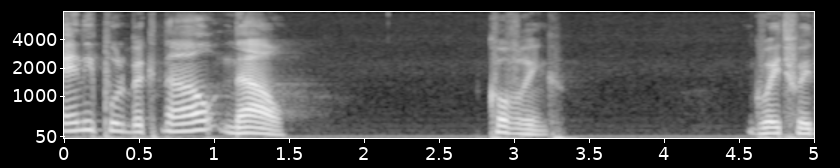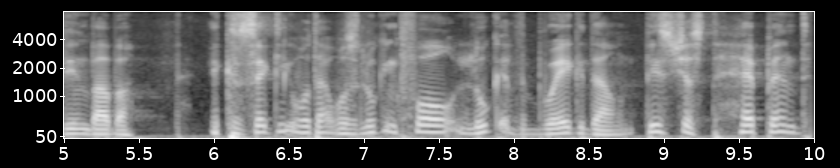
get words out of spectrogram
any pullback now, now. Covering. Great trade in Baba. Exactly what I was looking for. Look at the breakdown. This just happened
